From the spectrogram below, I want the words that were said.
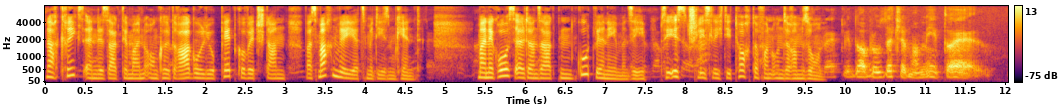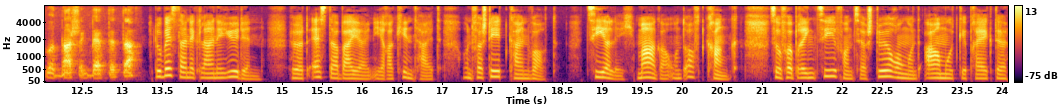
Nach Kriegsende sagte mein Onkel Dragulju Petkovic dann, was machen wir jetzt mit diesem Kind? Meine Großeltern sagten, gut, wir nehmen sie. Sie ist schließlich die Tochter von unserem Sohn. Du bist eine kleine Jüdin, hört Esther Bayer in ihrer Kindheit und versteht kein Wort zierlich, mager und oft krank. So verbringt sie von Zerstörung und Armut geprägte,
